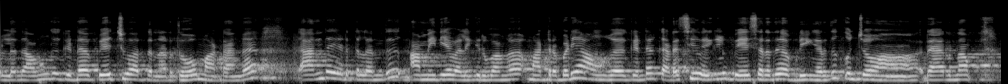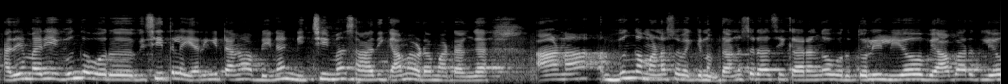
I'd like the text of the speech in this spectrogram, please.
அல்லது அவங்கக்கிட்ட பேச்சுவார்த்தை நடத்தவோ மாட்டாங்க. அந்த இடத்துலேருந்து அமைதியாக விலகிடுவாங்க மற்றபடி அவங்கக்கிட்ட கடைசி வரைக்கும் பேசுகிறது அப்படிங்கிறது கொஞ்சம் ரேர் தான். அதே மாதிரி இவங்க ஒரு விஷயத்தில் இறங்கிட்டாங்க அப்படின்னா நிச்சயமாக சாதிக்காமல் விட மாட்டாங்க. ஆனால் இவங்க மனசை வைக்கணும். தனுசு ராசிக்காரங்க ஒரு தொழிலையோ வியாபாரத்துலேயோ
